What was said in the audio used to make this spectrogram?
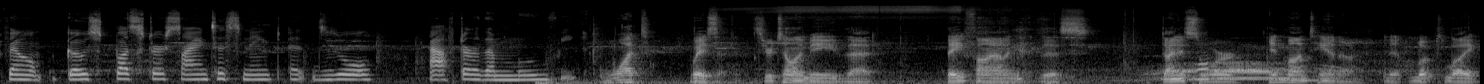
film Ghostbusters. Scientists named it Zuul after the movie. What? Wait a second. So you're telling me that they found this dinosaur in Montana, and it looked like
